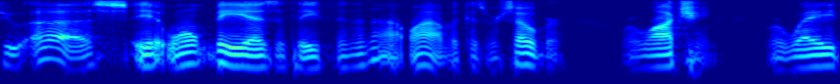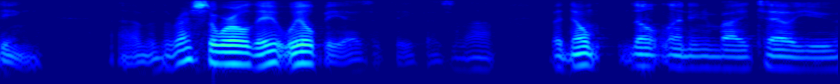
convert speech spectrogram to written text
to us, it won't be as a thief in the night. Why? Because we're sober, we're watching, we're waiting. Um, the rest of the world, it will be as a thief as night. But don't don't let anybody tell you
